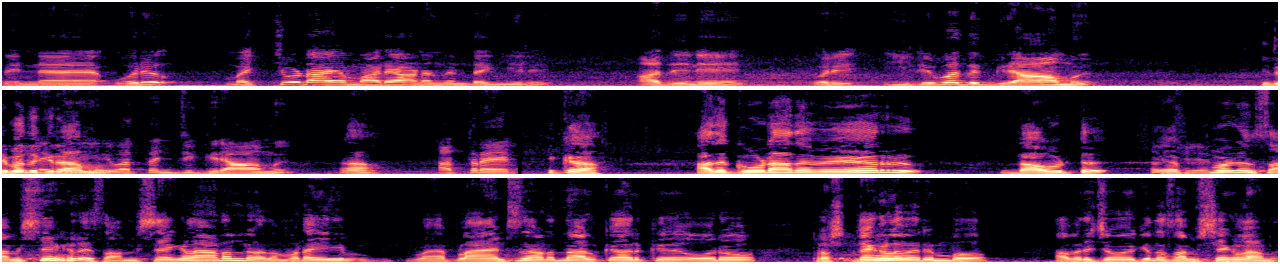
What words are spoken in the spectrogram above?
പിന്നെ ഒരു മെച്ചൂർഡായ മരമാണെന്നുണ്ടെങ്കിൽ അതിന് ഒരു ഇരുപത് ഗ്രാം ഇരുപത് ഗ്രാം. ഇരുപത്തഞ്ച് ഗ്രാം. ആ. അത്ര. അത് കൂടാതെ വേറൊരു ഡൗട്ട് എപ്പോഴും സംശയങ്ങൾ സംശയങ്ങളാണല്ലോ. നമ്മുടെ ഈ പ്ലാന്റ്സ് നടന്ന ആൾക്കാർക്ക് ഓരോ പ്രശ്നങ്ങൾ വരുമ്പോൾ അവർ ചോദിക്കുന്ന സംശയങ്ങളാണ്.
